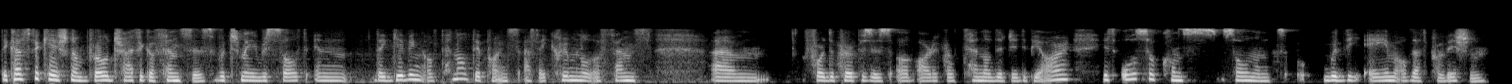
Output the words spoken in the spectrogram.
The classification of road traffic offences, which may result in the giving of penalty points as a criminal offence um, for the purposes of Article 10 of the GDPR, is also consonant with the aim of that provision.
